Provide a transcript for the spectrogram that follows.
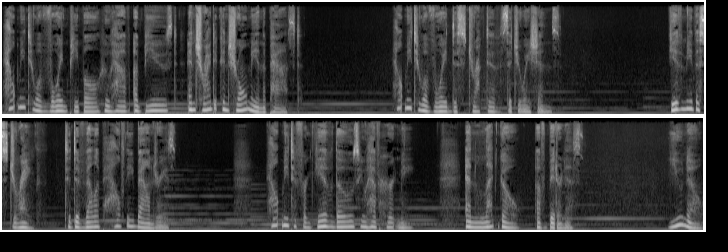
Help me to avoid people who have abused and tried to control me in the past. Help me to avoid destructive situations. Give me the strength to develop healthy boundaries Help me to forgive those who have hurt me and let go of bitterness. You know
